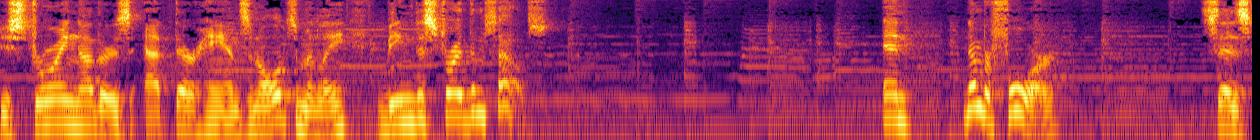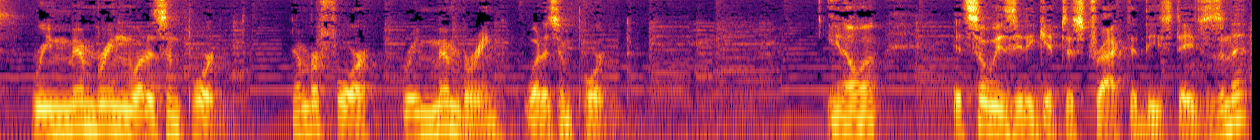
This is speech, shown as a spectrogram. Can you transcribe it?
destroying others at their hands and ultimately being destroyed themselves. And number four says, remembering what is important. Number four, remembering what is important. You know, it's so easy to get distracted these days, isn't it?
